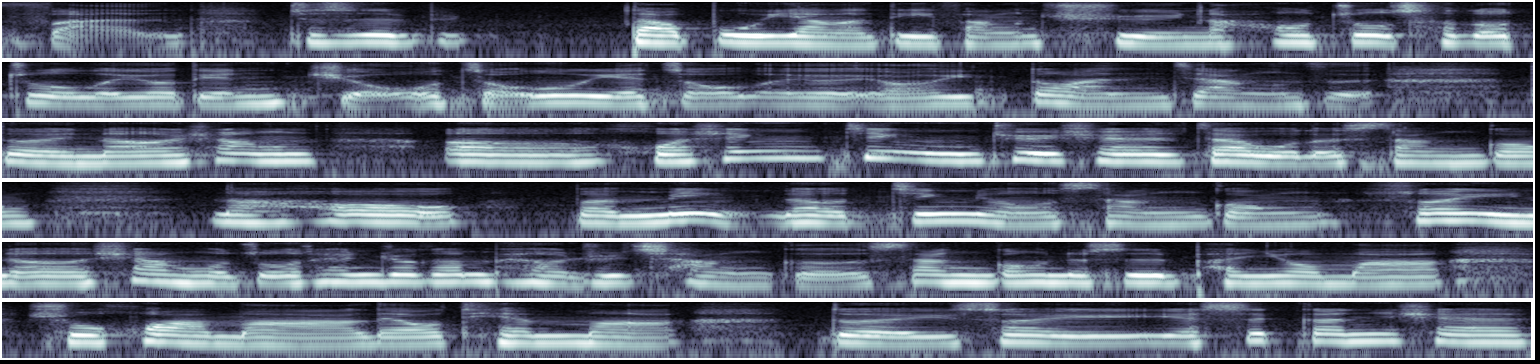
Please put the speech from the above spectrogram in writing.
返，就是到不一样的地方去，然后坐车都坐了有点久，走路也走了有有一段这样子。对，然后像呃火星进巨蟹在我的三宫，然后。本命的金牛三宫，所以呢，像我昨天就跟朋友去唱歌，三宫就是朋友嘛，说话嘛，聊天嘛，对，所以也是跟一些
